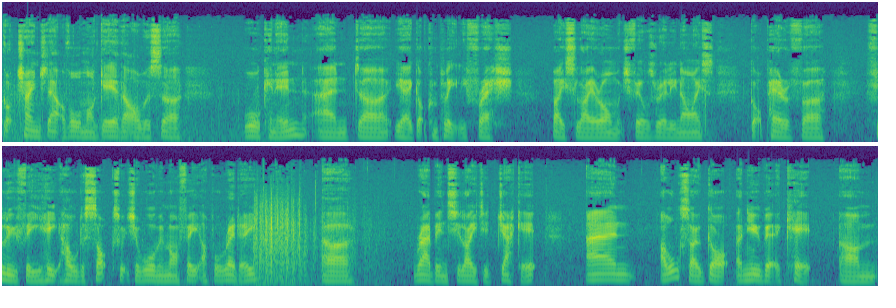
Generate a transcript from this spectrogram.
Got changed out of all my gear that I was uh, walking in. And uh, yeah got completely fresh base layer on which feels really nice. Got a pair of uh, floofy heat holder socks which are warming my feet up already uh, rab insulated jacket and I've also got a new bit of kit um,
